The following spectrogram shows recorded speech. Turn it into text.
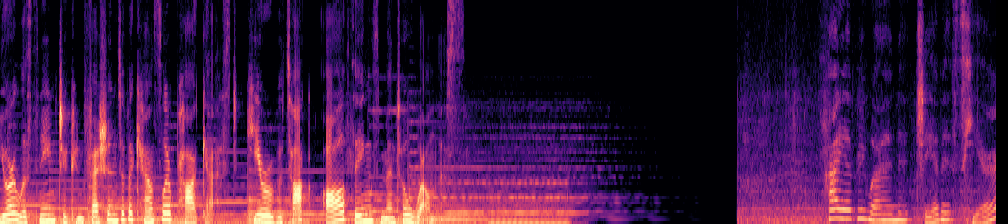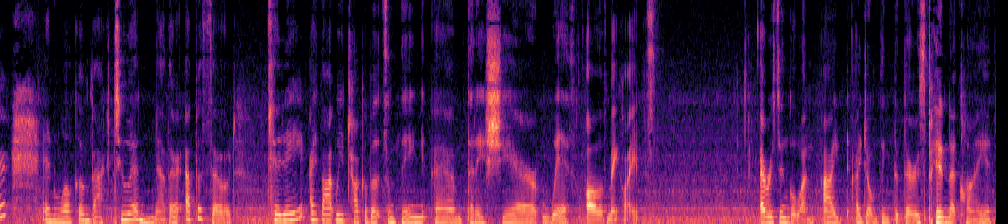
You're listening to Confessions of a Counselor podcast. Here we talk all things mental wellness. Hi everyone, Janice here, and welcome back to another episode. Today I thought we'd talk about something um, that I share with all of my clients every single one. I, I don't think that there has been a client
